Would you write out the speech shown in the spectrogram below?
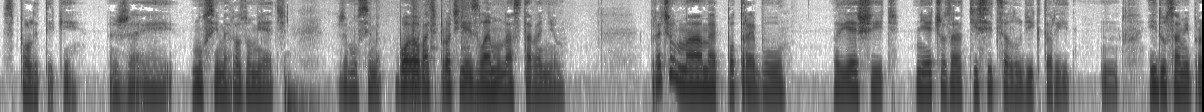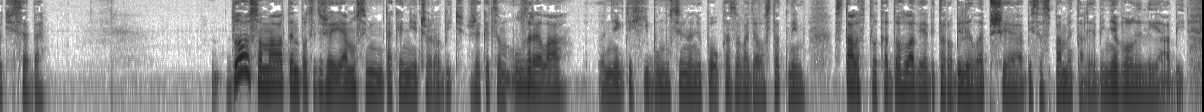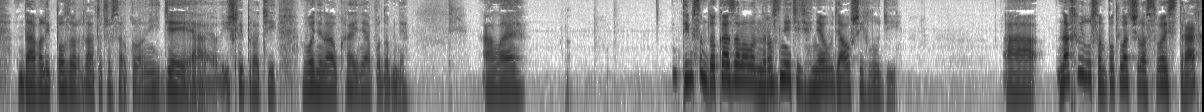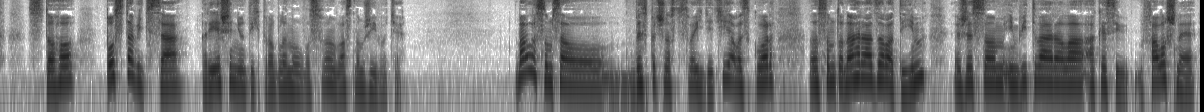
z politiky, že jej musíme rozumieť, že musíme bojovať proti jej zlému nastaveniu? Prečo máme potrebu riešiť niečo za tisíce ľudí, ktorí idú sami proti sebe? Dlho som mala ten pocit, že ja musím také niečo robiť. Že keď som uzrela niekde chybu, musím na ňu poukazovať a ostatným stále vtlkať do hlavy, aby to robili lepšie, aby sa spametali, aby nevolili, aby dávali pozor na to, čo sa okolo nich deje a išli proti vojne na Ukrajine a podobne. Ale tým som dokázala len roznietiť hnev ďalších ľudí. A na chvíľu som potlačila svoj strach z toho postaviť sa riešeniu tých problémov vo svojom vlastnom živote. Bála som sa o bezpečnosť svojich detí, ale skôr e, som to nahrádzala tým, že som im vytvárala akési falošné e,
